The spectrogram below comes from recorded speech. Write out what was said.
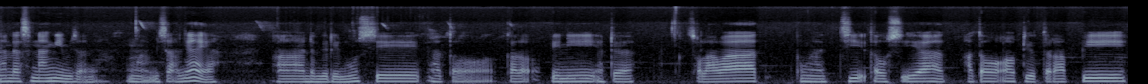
anda senangi misalnya. Nah, misalnya ya uh, dengerin musik atau kalau ini ada sholawat pengaji tausiah atau audio terapi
